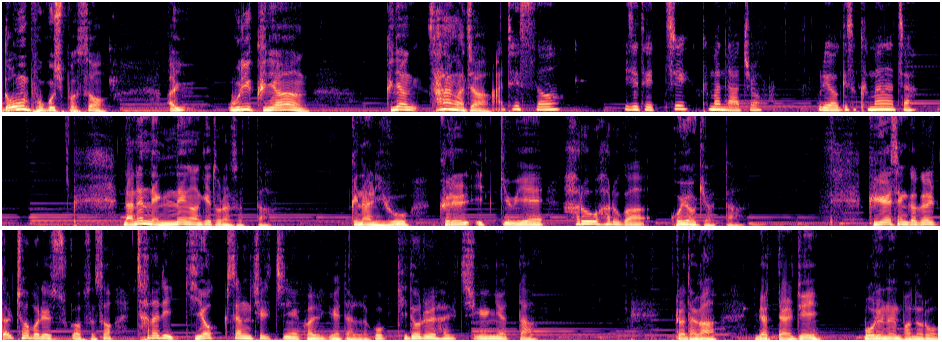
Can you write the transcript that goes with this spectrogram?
너무 보고 싶었어. 아, 우리 그냥 그냥 사랑하자. 아 됐어. 이제 됐지? 그만 놔줘. 우리 여기서 그만하자. 나는 냉랭하게 돌아섰다. 그날 이후 그를 잊기 위해 하루하루가 고역이었다. 그의 생각을 떨쳐버릴 수가 없어서 차라리 기억상실증에 걸리게 해달라고 기도를 할 지경이었다. 그러다가 몇 달 뒤 모르는 번호로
